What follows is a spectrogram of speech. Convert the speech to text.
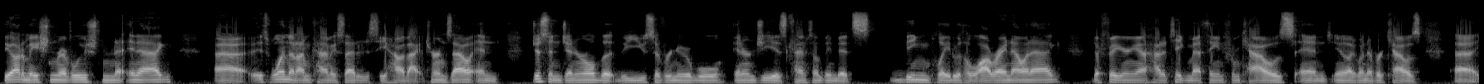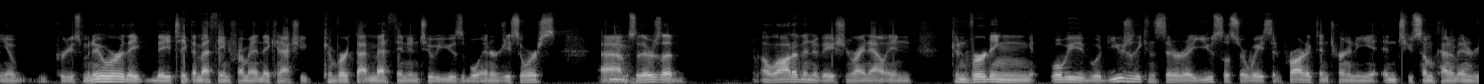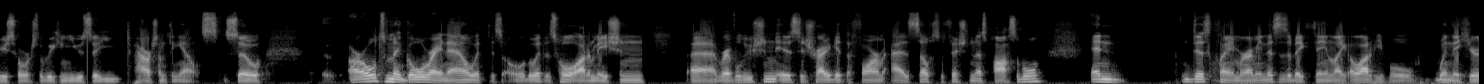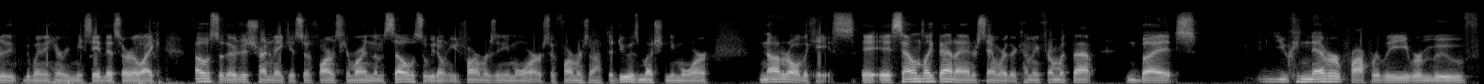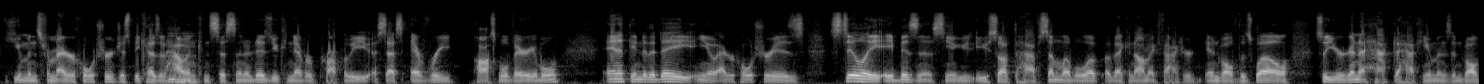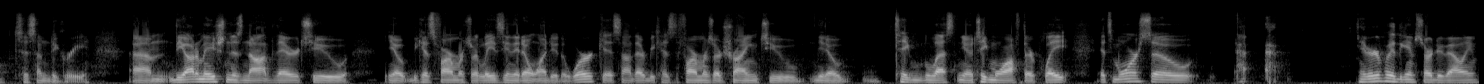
the automation revolution in ag uh, it's one that I'm kind of excited to see how that turns out. And just in general, the, the use of renewable energy is kind of something that's being played with a lot right now in ag. They're figuring out how to take methane from cows, and you know, like whenever cows, uh, you know, produce manure, they they take the methane from it, and they can actually convert that methane into a usable energy source. Um, mm. So there's a a lot of innovation right now in converting what we would usually consider a useless or wasted product and turning it into some kind of energy source that we can use to, to power something else. So our ultimate goal right now with this with this whole automation uh, revolution is to try to get the farm as self-sufficient as possible and disclaimer i mean this is a big thing like a lot of people when they hear when they hear me say this are like oh so they're just trying to make it so farms can run themselves so we don't need farmers anymore or so farmers don't have to do as much anymore not at all the case it, it sounds like that and i understand where they're coming from with that but you can never properly remove humans from agriculture just because of how mm. inconsistent it is you can never properly assess every possible variable and at the end of the day, you know, agriculture is still a, a business. You know, you, you still have to have some level of, of economic factor involved as well. So you're going to have to have humans involved to some degree. Um, the automation is not there to you know because farmers are lazy and they don't want to do the work it's not there because the farmers are trying to you know take less you know take more off their plate. It's more so have you ever played the game stardew valley?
